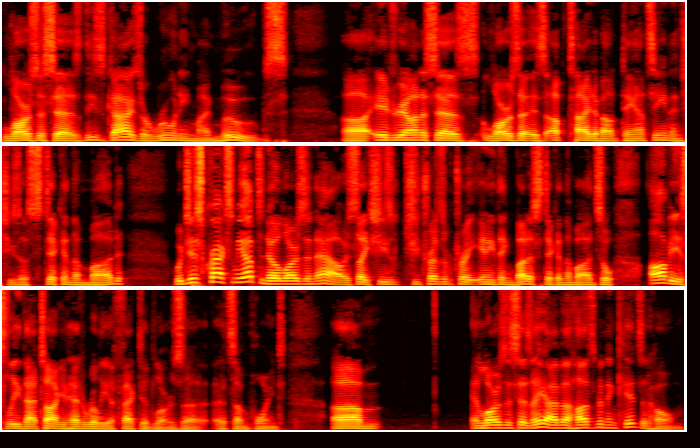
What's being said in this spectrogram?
Larsa says these guys are ruining my moves. Uh, Adriana says Larsa is uptight about dancing and she's a stick in the mud, which just cracks me up to know Larsa now. It's like she's she tries to portray anything but a stick in the mud. So obviously that talking head really affected Larsa at some point. Um, and Larsa says, "Hey, I have a husband and kids at home."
